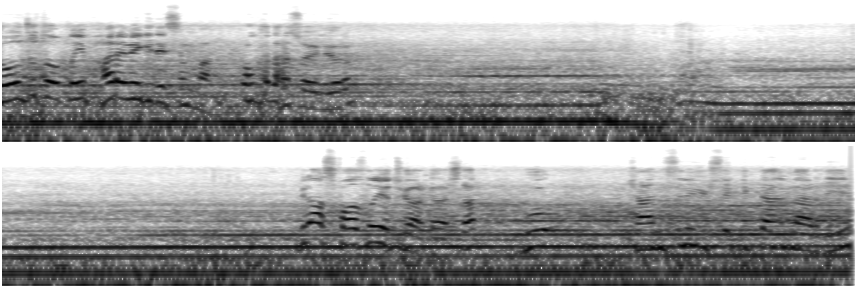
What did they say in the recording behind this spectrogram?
Yolcu toplayıp hareme gidesim var. O kadar söylüyorum. Biraz fazla yatıyor arkadaşlar. Bu kendisini yükseklikten verdiği.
